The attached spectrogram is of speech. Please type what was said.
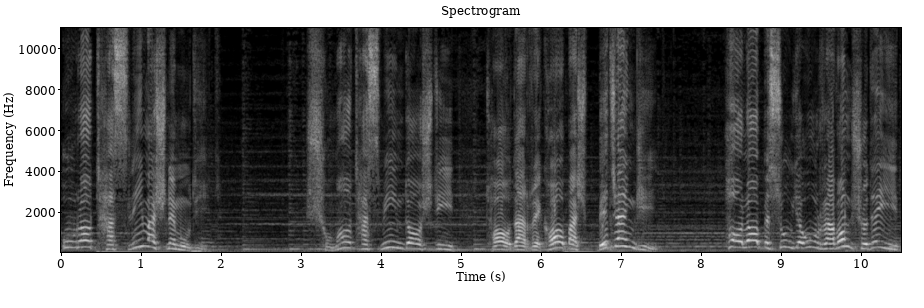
او را تسلیمش نمودید؟ شما تصمیم داشتید تا در رکابش بجنگید؟ حالا به سوی او روان شده اید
